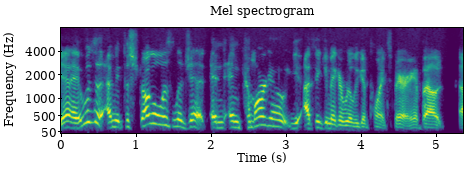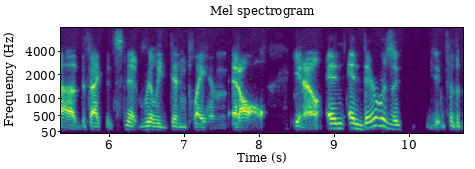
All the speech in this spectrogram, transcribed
Yeah, it was. I mean, the struggle was legit, and and Camargo. I think you make a really good point, Sperry, about uh, the fact that Snit really didn't play him at all. You know, and and there was a for the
